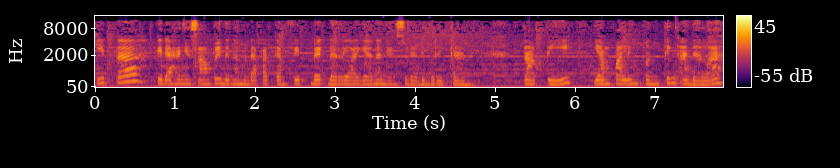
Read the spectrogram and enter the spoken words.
kita tidak hanya sampai dengan mendapatkan feedback dari layanan yang sudah diberikan, tapi yang paling penting adalah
